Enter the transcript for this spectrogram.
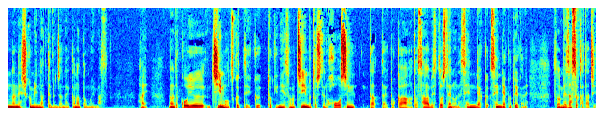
そんなね仕組みになってるんじゃないかなと思います、はい、なのでこういうチームを作っていく時にそのチームとしての方針だったりとかあとサービスとしての、ね、戦略戦略というかねその目指す形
